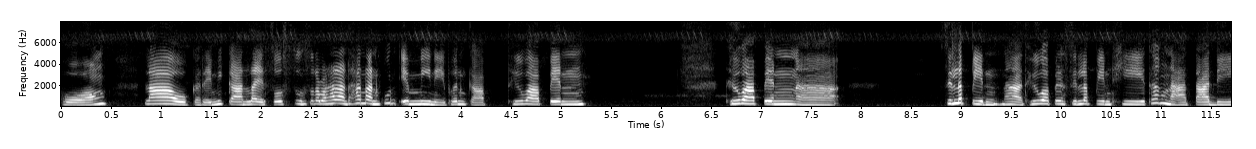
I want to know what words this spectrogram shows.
ของเล่าก็ได้มีการไล่สดซึ่งสำหรับท่านท่านนั้นคุณเอมมี่นี่เพิ่อนกับ ถือว่าเป็น ถือว่าเป็นอ่า ศิลปินนะคะถือว่าเป็นศิลปินที่ทั้งหน้าตาดี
